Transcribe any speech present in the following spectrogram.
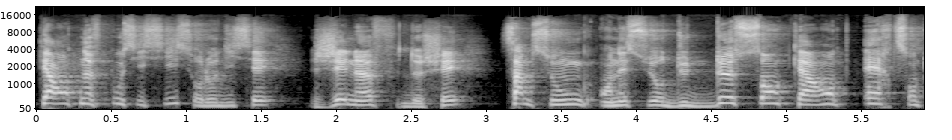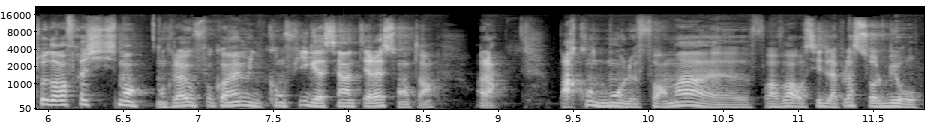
49 pouces ici sur l'Odyssée G9 de chez Samsung. On est sur du 240 Hz en taux de rafraîchissement. Donc là, il faut quand même une config assez intéressante. Hein. Voilà. Par contre, bon, le format, euh, faut avoir aussi de la place sur le bureau.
